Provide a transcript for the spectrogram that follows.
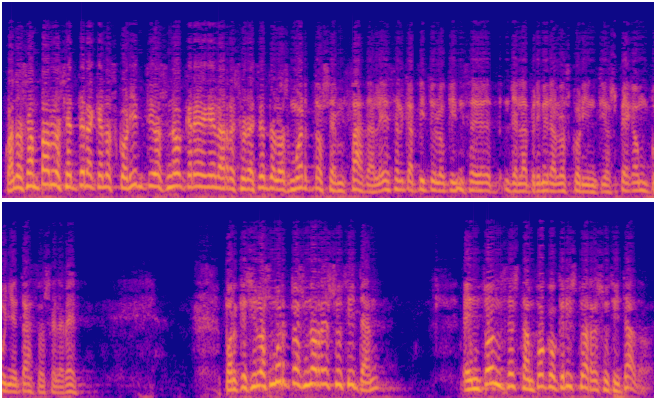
Cuando San Pablo se entera que los corintios no creen en la resurrección de los muertos, se enfada. Lees el capítulo 15 de la primera a los corintios, pega un puñetazo, se le ve. Porque si los muertos no resucitan, entonces tampoco Cristo ha resucitado.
